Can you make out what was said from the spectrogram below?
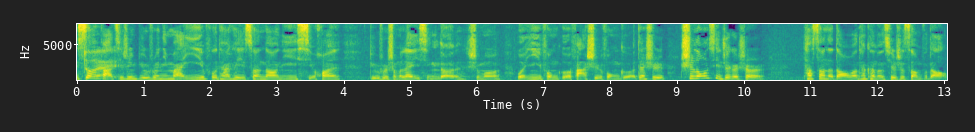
算法。其实你比如说你买衣服，它可以算到你喜欢，比如说什么类型的，什么文艺风格、法式风格，但是吃东西这个事儿，它算得到吗？它可能确实算不到。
